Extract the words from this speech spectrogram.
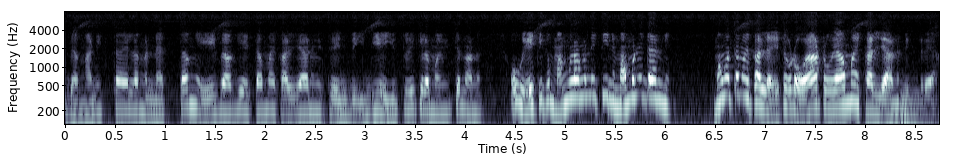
දැන් අනිත් අය ළඟ නැත්තම් ඒ වගේ තමයි කල්යාණ මිත්‍ර ඉන්දිය යුතුයි කියලා මම හිතනවනේ. ඔව් ඒ ටික මං ළඟනේ තියෙන්නේ මමනේ දන්නේ. මම තමයි කල්යාණ. ඒතකොට ඔයාට ඔයාමයි කල්යාණ මිත්‍රයා.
